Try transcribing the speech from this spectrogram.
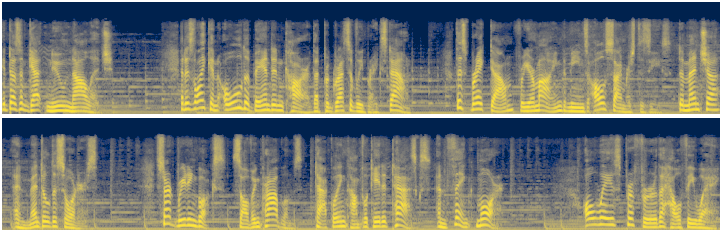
It doesn't get new knowledge. It is like an old abandoned car that progressively breaks down. This breakdown for your mind means Alzheimer's disease, dementia, and mental disorders. Start reading books, solving problems, tackling complicated tasks, and think more. Always prefer the healthy way.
